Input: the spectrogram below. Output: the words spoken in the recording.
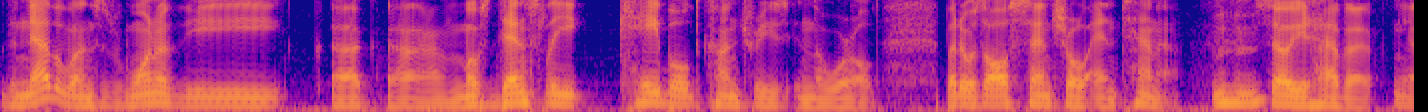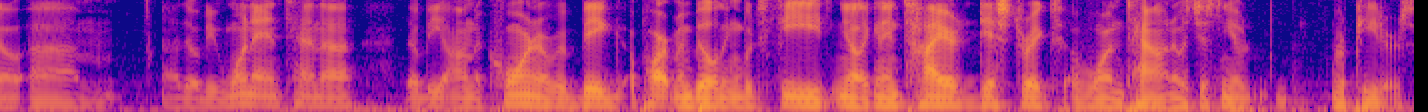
the Netherlands was one of the most densely cabled countries in the world, but it was all central antenna. So you'd have a you know um, uh, there would be one antenna that would be on the corner of a big apartment building would feed you know like an entire district of one town. It was just you know repeaters.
